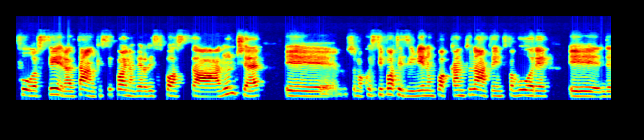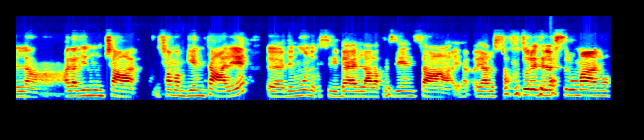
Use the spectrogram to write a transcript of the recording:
forse, in realtà anche se poi una vera risposta non c'è, eh, insomma questa ipotesi viene un po' accantonata in favore eh, della, alla denuncia diciamo ambientale eh, del mondo che si ribella alla presenza e, e allo strafutore dell'essere umano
